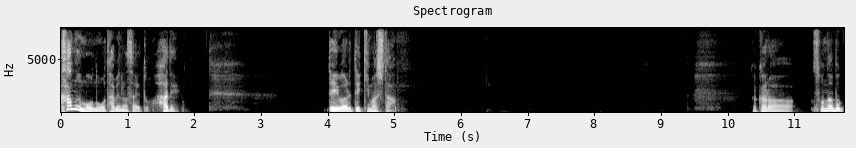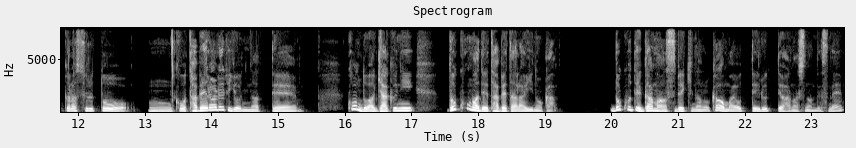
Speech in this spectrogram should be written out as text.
噛むものを食べなさいと。歯で。って言われてきました。だから、そんな僕からすると、うん、こう食べられるようになって、今度は逆にどこまで食べたらいいのか。どこで我慢すべきなのかを迷っているっていう話なんですね。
